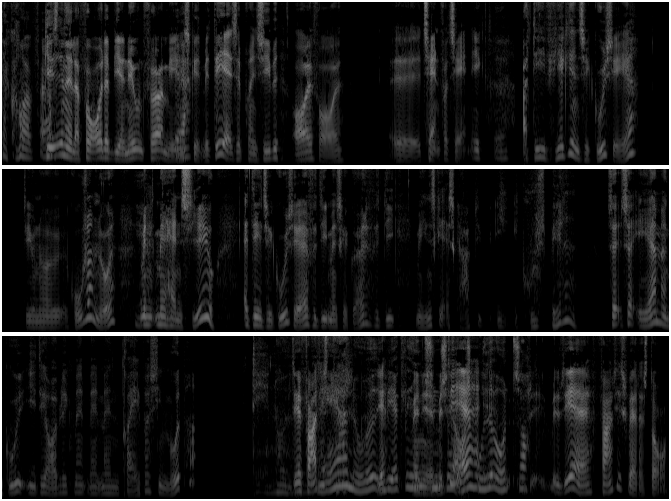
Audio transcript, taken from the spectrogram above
Der kommer først. Geden eller fåret, der bliver nævnt før mennesket. Ja. Men det er altså princippet øje for øje, øh, tand for tand. Ikke? Ja. Og det er virkelig til Guds ære. Det er jo noget grusomt noget. Ja. Men, men han siger jo, at det er til Guds ære, fordi man skal gøre det, fordi mennesket er skabt i, i, i Guds billede. Så, så ærer man Gud i det øjeblik, man, man, man dræber sin modpart. Det er noget Det er faktisk værre noget i virkeligheden, synes jeg også, Gud er ondt så. Det, det er faktisk, hvad der står.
